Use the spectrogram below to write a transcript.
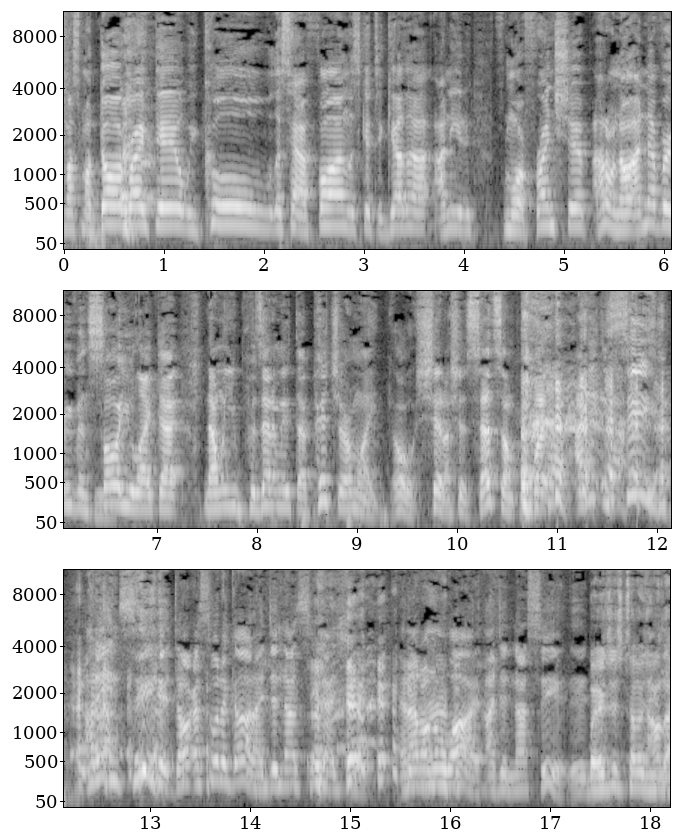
that's my dog right there. We cool. Let's have fun. Let's get together. I need more friendship. I don't know. I never even saw you like that. Now, when you presented me with that picture, I'm like, oh shit, I should have said something, but I didn't see. I didn't see it, dog. I swear to God, I did not see that shit, and I don't know why. I did not see it. It- But it just tells you like know.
